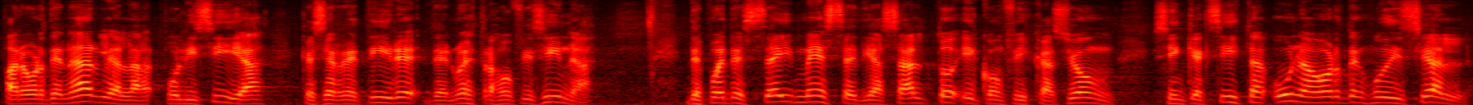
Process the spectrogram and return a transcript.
para ordenarle a la policía que se retire de nuestras oficinas. Después de seis meses de asalto y confiscación sin que exista una orden judicial,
